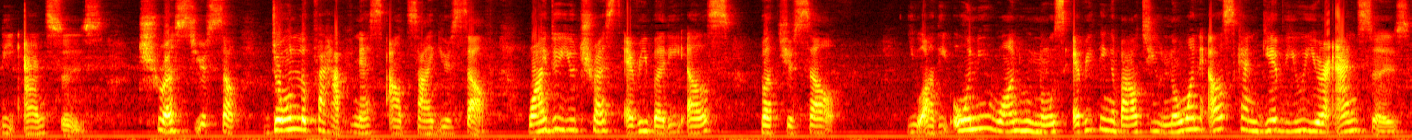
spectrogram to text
the answers. Trust yourself. Don't look for happiness outside yourself. Why do you trust everybody else but yourself? You are the only one who knows everything about you. No one else can give you your answers.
